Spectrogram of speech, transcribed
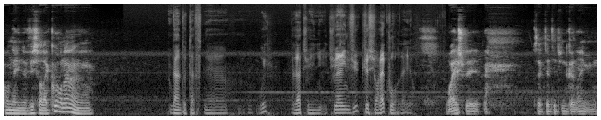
On a une vue sur la cour là. Euh. ben de ta fenêtre. Oui. Là tu, as une- vue que sur la cour d'ailleurs. Ouais, je vais. Ça va peut-être être une connerie, mais bon.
